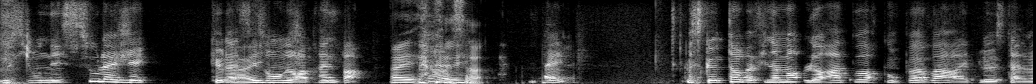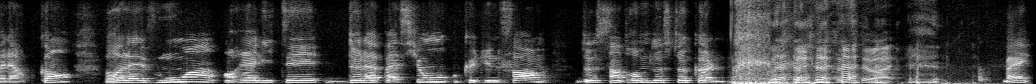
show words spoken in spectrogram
ou si on est soulagé que la Ah oui. saison ne reprenne pas. Ouais, C'est ouais. ça. Ouais. Parce que tant, bah, finalement, le rapport qu'on peut avoir avec le Stade Malherbe-Caen relève moins en réalité de la passion que d'une forme de syndrome de Stockholm. C'est vrai. Ouais.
